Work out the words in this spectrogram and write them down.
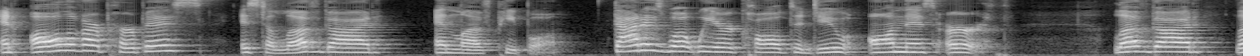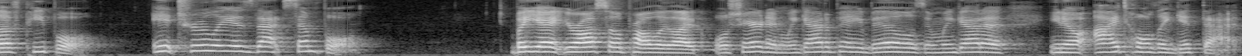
And all of our purpose is to love God and love people. That is what we are called to do on this earth. Love God, love people. It truly is that simple. But yet you're also probably like, well, Sheridan, we got to pay bills and we got to, you know, I totally get that.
